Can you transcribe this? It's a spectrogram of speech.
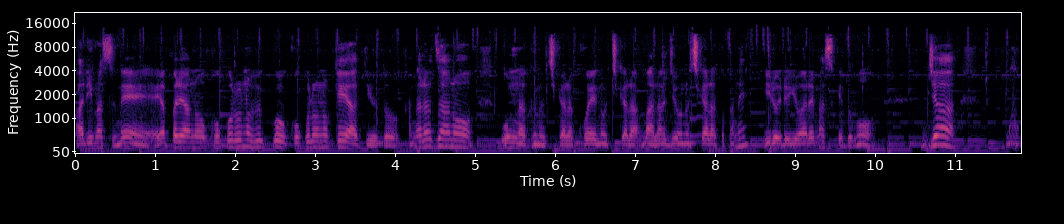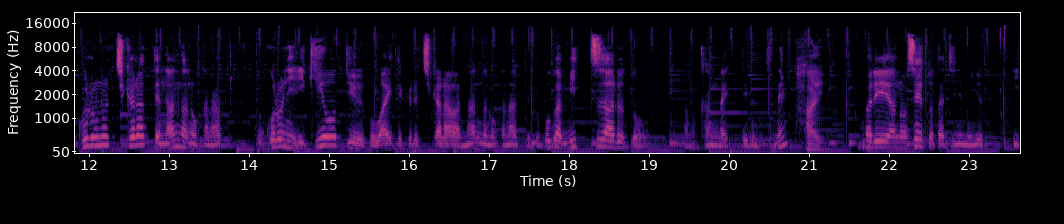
ありますね。やっぱりあの心の復興心のケアっていうと必ずあの音楽の力声の力まあラジオの力とかねいろいろ言われますけどもじゃあ心の力って何なのかな？心に生きようっていうこう湧いてくる力は何なのかなっていうと僕は3つあるとあの考えているんですね。はい、あまりあの生徒たちにも言うい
